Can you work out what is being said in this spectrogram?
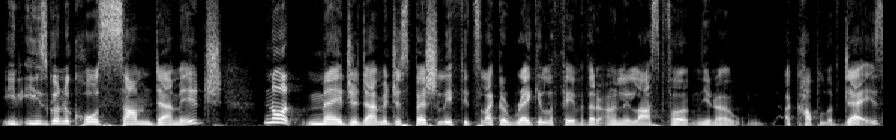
it is going to cause some damage not major damage, especially if it's like a regular fever that only lasts for, you know, a couple of days,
